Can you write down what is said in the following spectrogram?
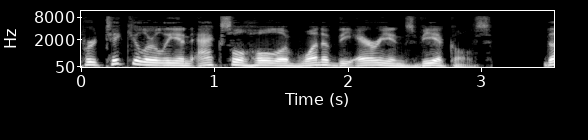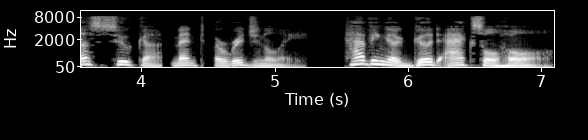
particularly an axle hole of one of the Aryans' vehicles. Thus sukha, meant, originally, having a good axle hole,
